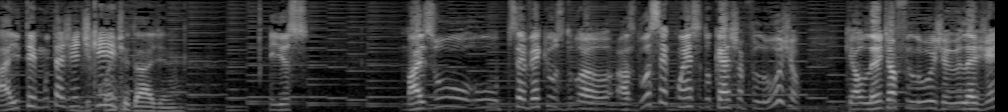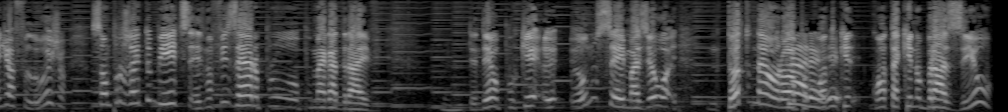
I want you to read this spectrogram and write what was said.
Aí tem muita gente De que. quantidade, né? Isso. Mas o, o você vê que os, as duas sequências do Cash of Illusion, que é o Land of Illusion e o Legend of Illusion, são pros 8 bits. Eles não fizeram pro, pro Mega Drive. Entendeu? Porque eu, eu não sei, mas eu tanto na Europa Cara, quanto, eu- que- quanto aqui no Brasil,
